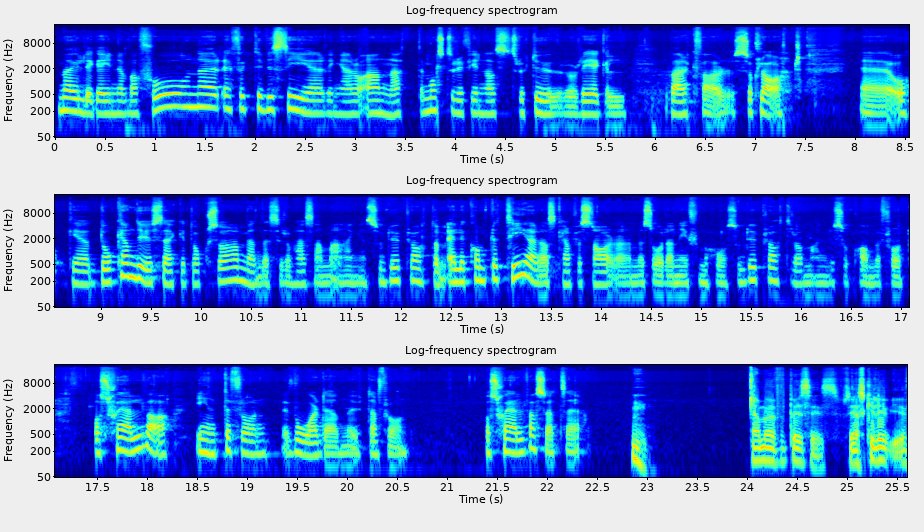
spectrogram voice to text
möjliga innovationer, effektiviseringar och annat, det måste det finnas struktur och regelverk för såklart. Eh, och eh, då kan det ju säkert också användas i de här sammanhangen som du pratar om, eller kompletteras kanske snarare med sådan information som du pratar om Magnus, som kommer från oss själva, inte från vården utan från oss själva så att säga. Mm. Ja, men precis. Så jag skulle,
